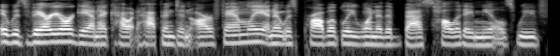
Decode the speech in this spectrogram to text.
it was very organic how it happened in our family, and it was probably one of the best holiday meals we've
